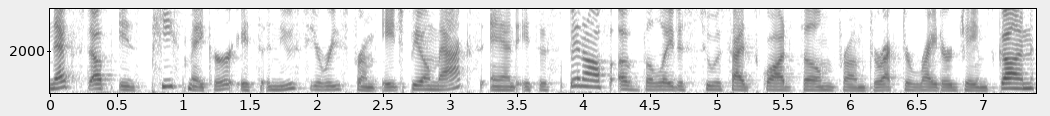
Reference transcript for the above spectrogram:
Next up is Peacemaker. It's a new series from HBO Max, and it's a spin off of the latest Suicide Squad film from director writer James Gunn.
